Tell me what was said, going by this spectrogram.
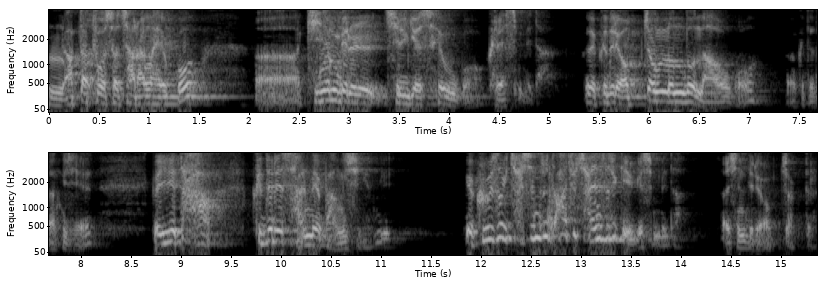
음, 앞다투어서 자랑하였고, 어, 기념비를 즐겨 세우고 그랬습니다. 그들의 업적론도 나오고, 어, 그때 당시에. 그러니까 이게 다 그들의 삶의 방식이에요. 그것을 자신들은 아주 자연스럽게 여겼습니다. 자신들의 업적들.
